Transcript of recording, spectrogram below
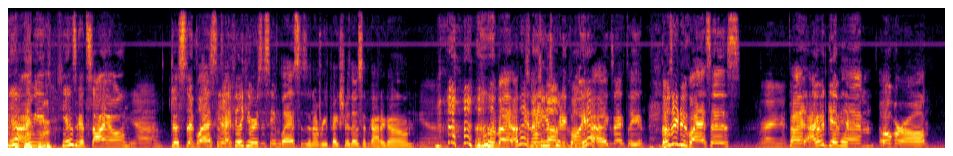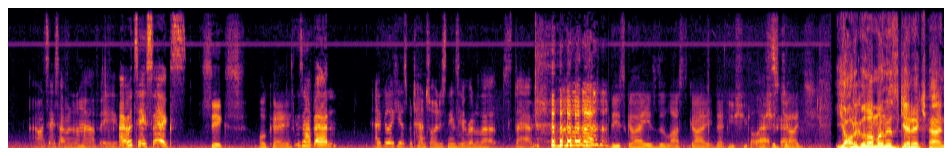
yeah, I mean, he has a good style. Yeah. Just the glasses. good. I feel like he wears the same glasses in every picture. Those have got to go. Yeah. but other than that, he's up. pretty cool. Yeah, exactly. Those are new glasses. Right. But I would give him overall. I would say seven and a half, eight. I would say six. Six. Okay. He's not bad. I feel like he has potential. He just needs to get rid of that stash. This guy is the last guy that you should, you should guy. judge. Yargılamanız gereken.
